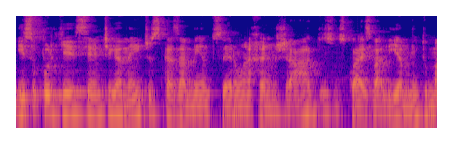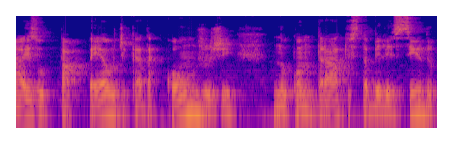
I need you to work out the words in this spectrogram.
Isso porque, se antigamente os casamentos eram arranjados, nos quais valia muito mais o papel de cada cônjuge no contrato estabelecido,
